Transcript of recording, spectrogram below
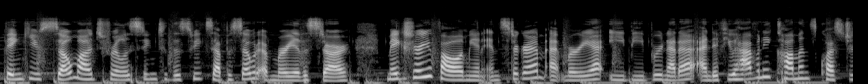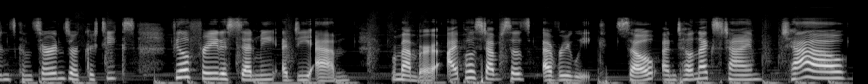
Thank you so much for listening to this week's episode of Maria the Star. Make sure you follow me on Instagram at Maria E.B. Brunetta. And if you have any comments, questions, concerns, or critiques, feel free to send me a DM. Remember, I post episodes every week. So until next time, ciao!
